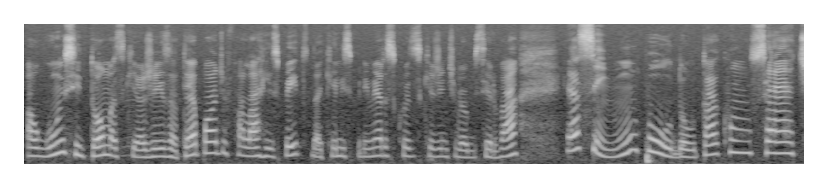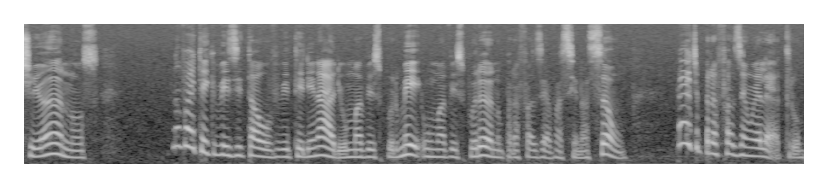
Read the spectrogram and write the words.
alguns sintomas, que a Geis até pode falar a respeito daquelas primeiras coisas que a gente vai observar, é assim, um poodle está com sete anos, não vai ter que visitar o veterinário uma vez por mês, uma vez por ano para fazer a vacinação? Pede para fazer um eletro.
